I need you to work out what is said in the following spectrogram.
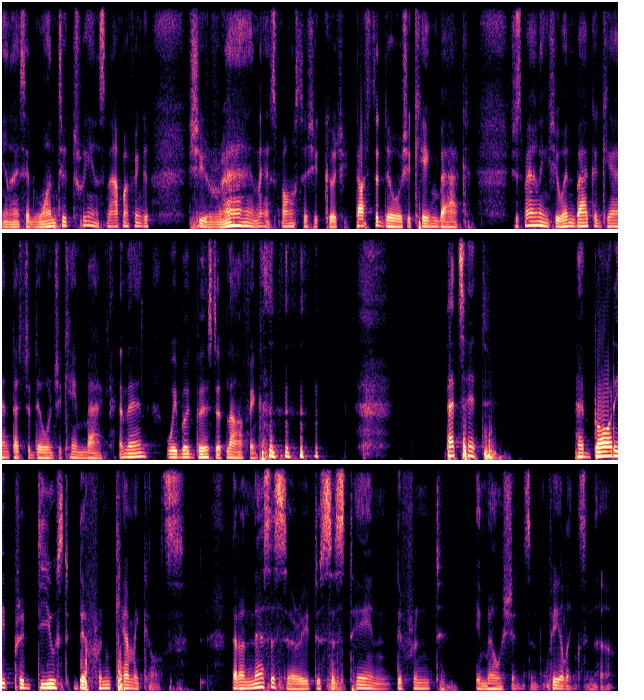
And I said, one, two, three, and snapped my finger. She ran as fast as she could. She touched the door. She came back. She's panicking. She went back again, touched the door, and she came back. And then we both bursted laughing. That's it. Her body produced different chemicals that are necessary to sustain different emotions and feelings in her.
